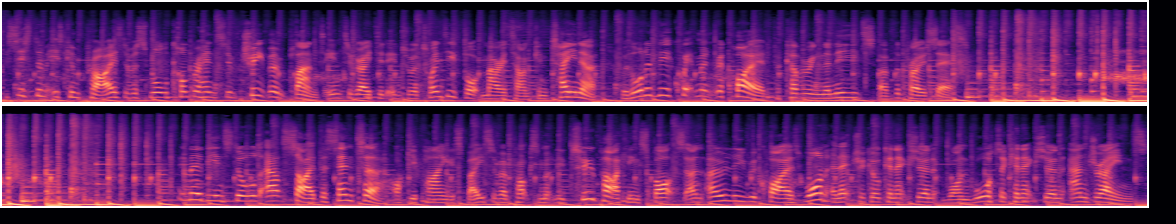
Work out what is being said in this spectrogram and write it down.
The system is comprised of a small comprehensive treatment plant integrated into a 20 foot maritime container with all of the equipment required for covering the needs of the process. May be installed outside the centre, occupying a space of approximately two parking spots and only requires one electrical connection, one water connection and drains.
